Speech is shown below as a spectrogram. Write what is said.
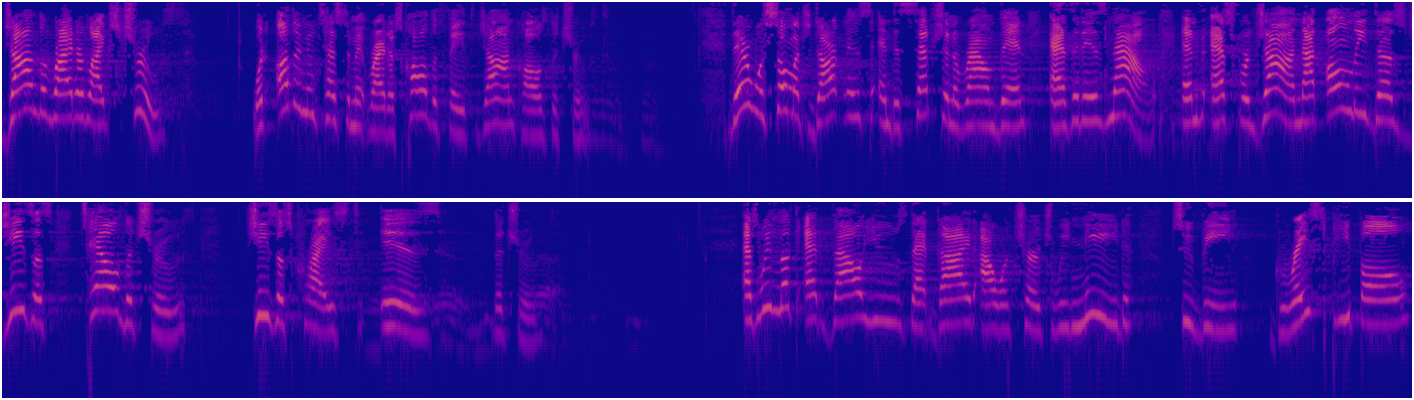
John the writer likes truth. What other New Testament writers call the faith, John calls the truth. There was so much darkness and deception around then as it is now. And as for John, not only does Jesus tell the truth, Jesus Christ is the truth. As we look at values that guide our church, we need to be grace people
